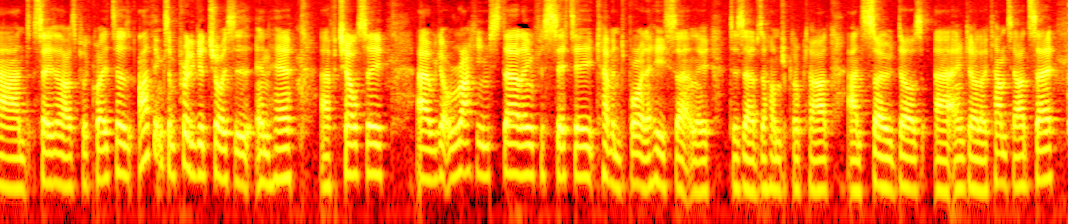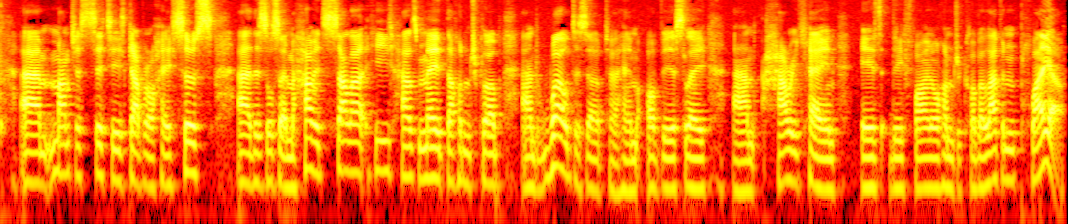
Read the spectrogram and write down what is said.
and Cesar Azpilicueta. I think some pretty good choices in here uh, for Chelsea. Uh, we've got Raheem Sterling for City, Kevin De Bruyne, he certainly deserves a 100 club card, and so does uh, N'Golo Kante, I'd say. Um, Manchester City's Gabriel Jesus, uh, there's also Mohamed Salah, he has made the 100 club, and well deserved to him, obviously, and Harry Kane is the final 100 club 11 player.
